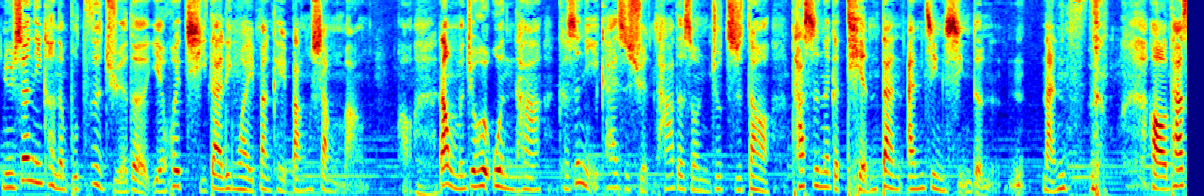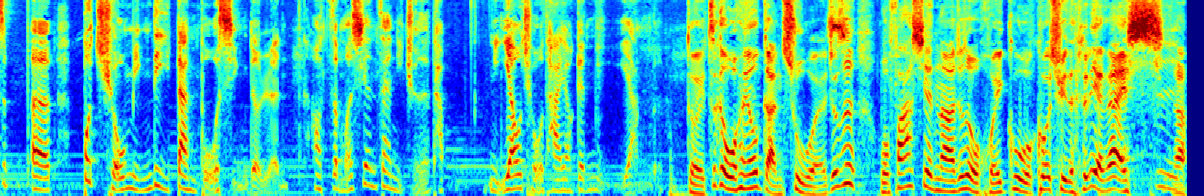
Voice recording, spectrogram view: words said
女生你可能不自觉的也会期待另外一半可以帮上忙。好，那我们就会问他。可是你一开始选他的时候，你就知道他是那个恬淡安静型的男子。好，他是呃不求名利淡泊型的人。好，怎么现在你觉得他？你要求他要跟你一样的，对这个我很有感触哎，就是我发现呢、啊，就是我回顾我过去的恋爱史啊，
